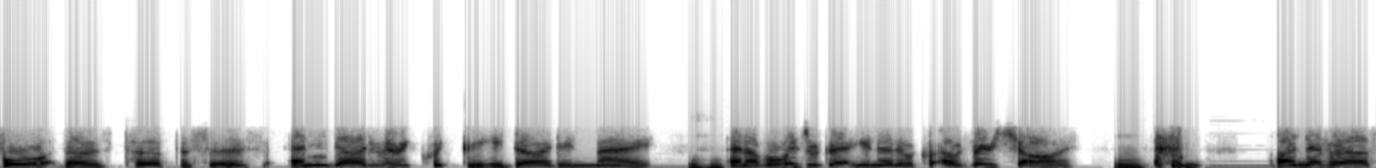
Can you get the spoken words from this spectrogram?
for those purposes, and he died very quickly. He died in May, Mhm. and I've always regret. You know, there were, I was very shy, Mm. and I never asked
